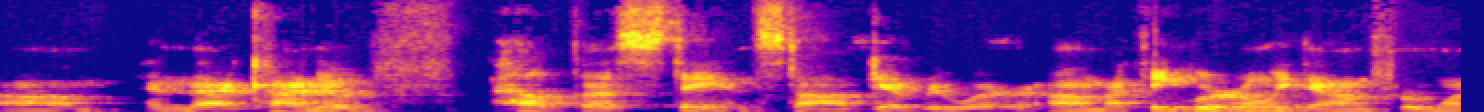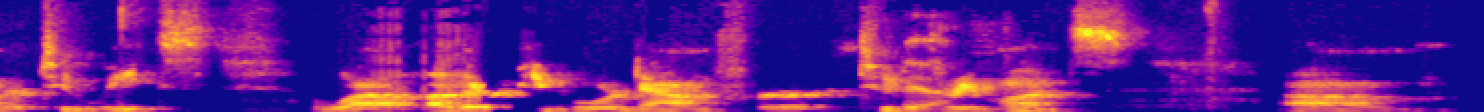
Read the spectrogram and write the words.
Um, and that kind of helped us stay in stock everywhere. Um, I think we were only down for one or two weeks, while other people were down for two to yeah. three months, um,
